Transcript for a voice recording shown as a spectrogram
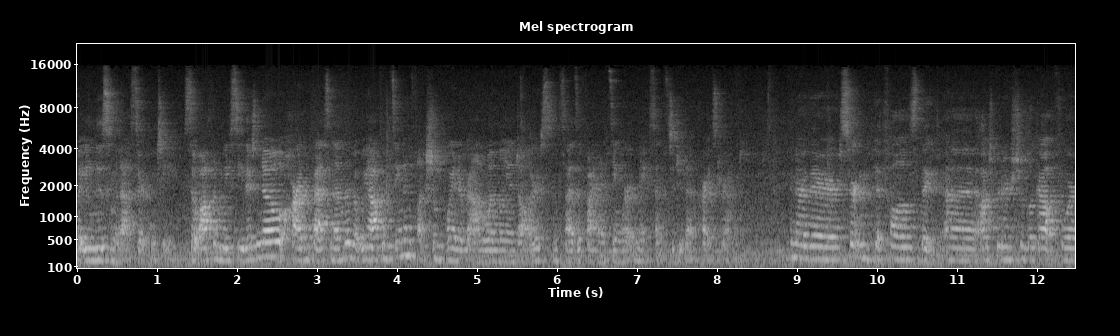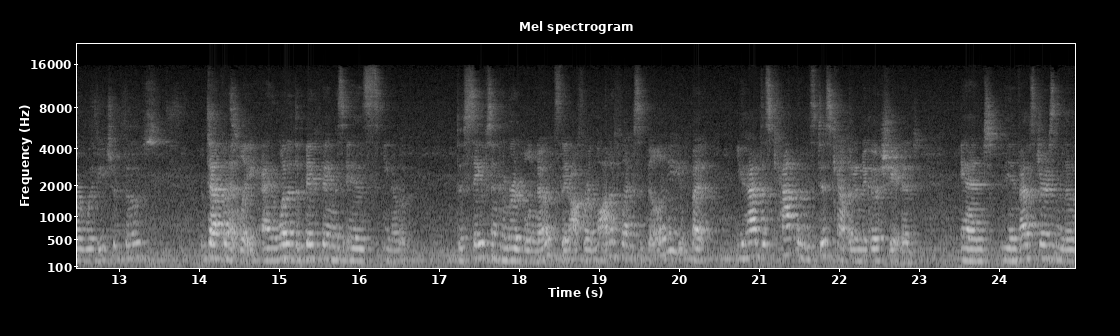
but you lose some of that certainty. So often we see, there's no hard and fast number, but we often see an inflection point around $1 million in size of financing where it makes sense to do that priced round. And are there certain pitfalls that uh, entrepreneurs should look out for with each of those? Definitely, and one of the big things is, you know, the safes and convertible notes, they offer a lot of flexibility, but you have this cap and this discount that are negotiated, and the investors and the,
